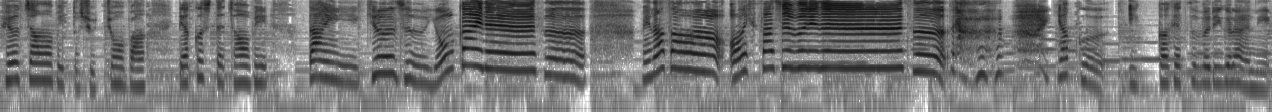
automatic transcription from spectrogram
フューチャーオビット出張版。略してチャオビ。第94回です。皆さん、お久しぶりです。約1ヶ月ぶりぐらいに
